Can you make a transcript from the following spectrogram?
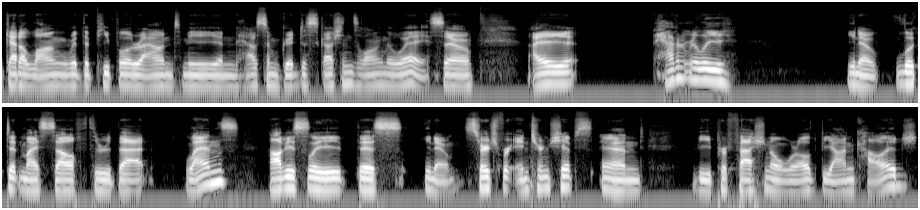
get along with the people around me and have some good discussions along the way so i haven't really you know, looked at myself through that lens. Obviously, this, you know, search for internships and the professional world beyond college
